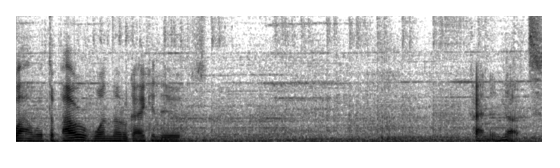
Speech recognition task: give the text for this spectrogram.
Wow, what the power of one little guy can do. Kinda nuts.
